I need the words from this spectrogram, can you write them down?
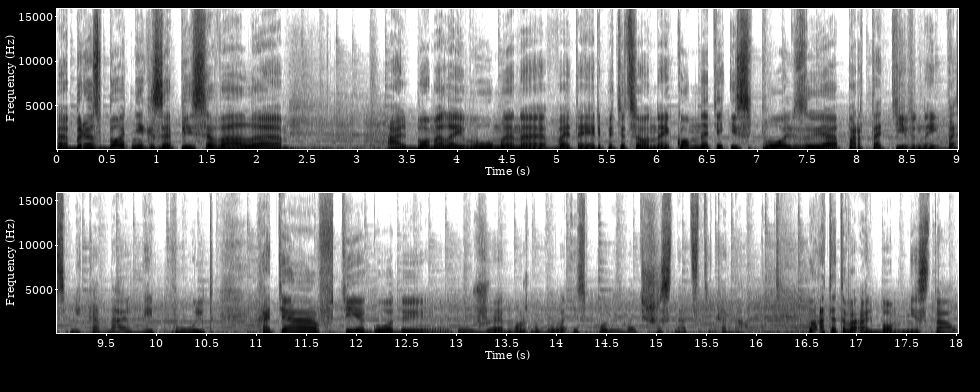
Э, Брюс Ботник записывал э, альбом LA Woman в этой репетиционной комнате, используя портативный восьмиканальный пульт, хотя в те годы уже можно было использовать 16 канал. Но от этого альбом не стал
